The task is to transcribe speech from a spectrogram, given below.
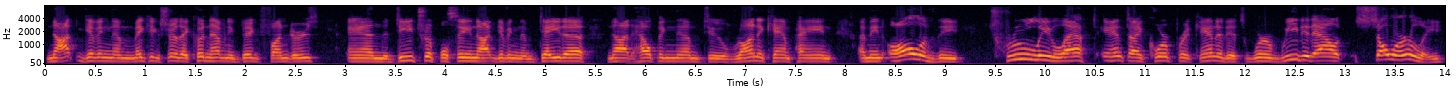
not giving them, making sure they couldn't have any big funders, and the DCCC not giving them data, not helping them to run a campaign. I mean, all of the truly left anti corporate candidates were weeded out so early.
